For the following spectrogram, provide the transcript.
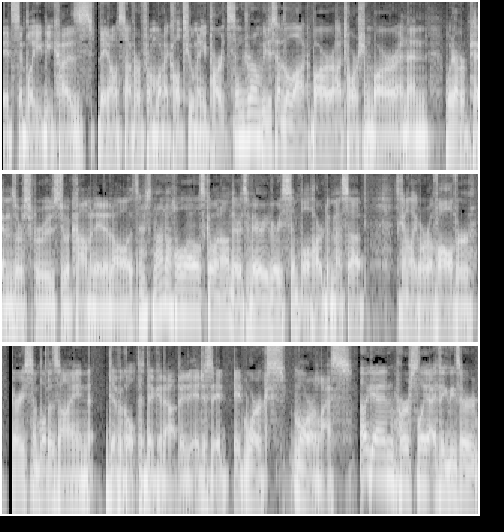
it's simply because they don't suffer from what I call too many parts syndrome. We just have the lock bar, a torsion bar, and then whatever pins or screws to accommodate it all. There's not a whole lot else going on there. It's very, very simple, hard to mess up. It's kind of like a revolver. Very simple design, difficult to dig it up. It, it just, it, it works more or less. Again, personally, I think these are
